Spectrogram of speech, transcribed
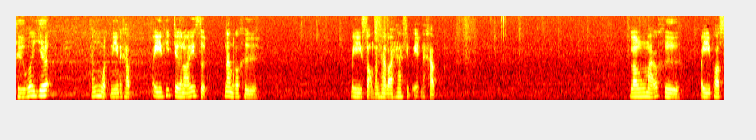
ถือว่าเยอะทั้งหมดนี้นะครับ ปีที่เจอน้อยที่สุดนั่นก็คือ ปี 2551 นะครับรองลงมาก็คือ ปี พศ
